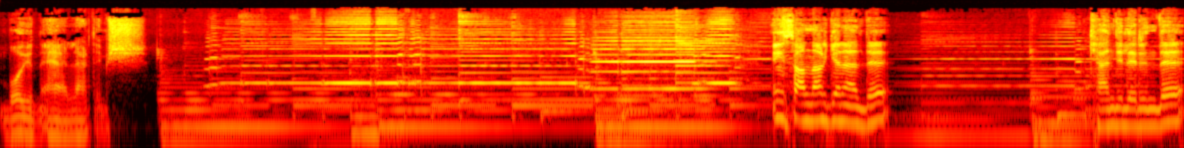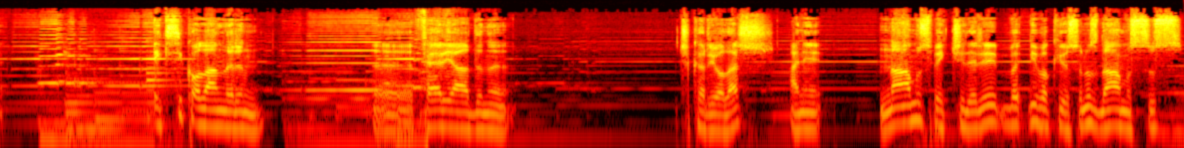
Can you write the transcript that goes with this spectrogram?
boyun eğerler demiş. İnsanlar genelde kendilerinde eksik olanların e, feryadını çıkarıyorlar. Hani namus bekçileri bir bakıyorsunuz namussuz.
